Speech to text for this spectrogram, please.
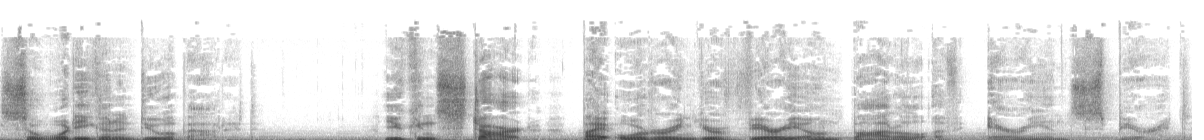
So, what are you going to do about it? You can start by ordering your very own bottle of Aryan Spirit.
